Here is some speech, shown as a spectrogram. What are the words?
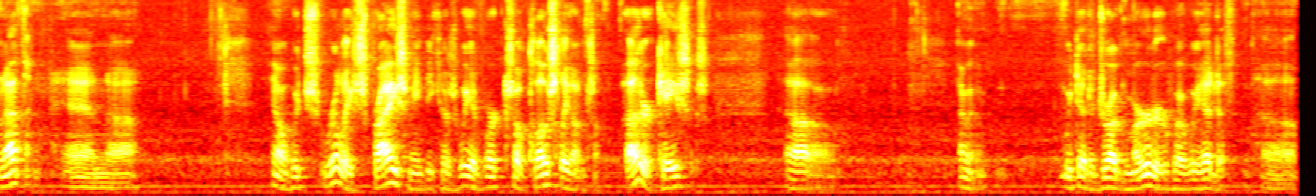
nothing. And uh, you know, which really surprised me because we had worked so closely on some other cases. Uh, I mean, we did a drug murder where we had to, uh,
